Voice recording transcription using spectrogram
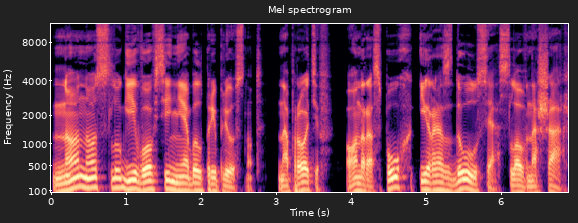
Но нос слуги вовсе не был приплюснут. Напротив, он распух и раздулся, словно шар.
